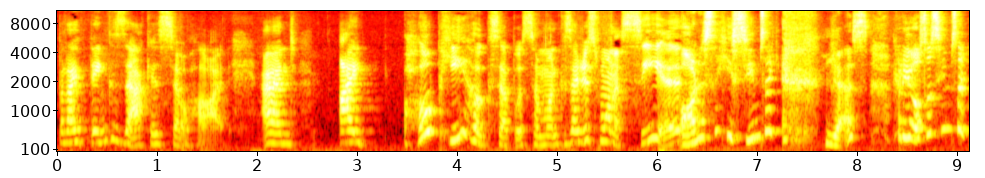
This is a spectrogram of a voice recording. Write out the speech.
but I think Zach is so hot, and I hope he hooks up with someone because I just want to see it. Honestly, he seems like yes, but he also seems like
